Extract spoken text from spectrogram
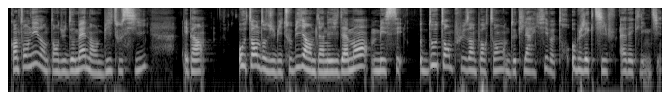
Quand on est dans, du domaine en B2C, eh ben, Autant dans du B2B, hein, bien évidemment, mais c'est d'autant plus important de clarifier votre objectif avec LinkedIn.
